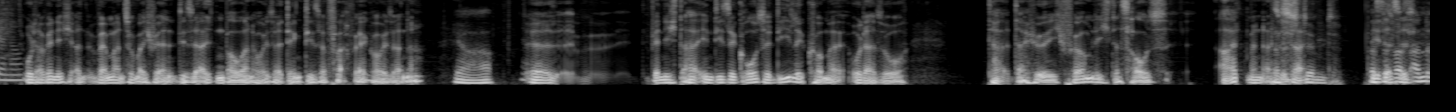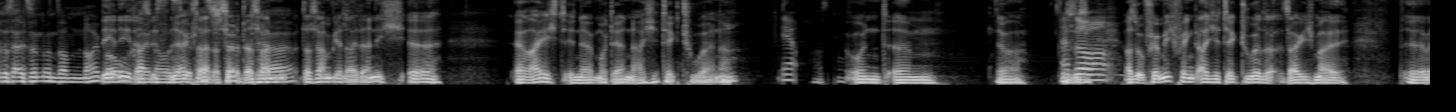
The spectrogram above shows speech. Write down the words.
Genau. oder wenn ich, an- wenn man zum Beispiel an diese alten Bauernhäuser denkt, diese Fachwerkhäuser, ne? Ja. äh, wenn ich da in diese große Diele komme oder so, da, da höre ich förmlich das Haus atmen. Also das da, stimmt. Das Nee, ist das was ist- anderes als in unserem Neubau. Nee, nee, das ist, ja klar, das, stimmt, das, ja. haben, das haben wir leider nicht äh, erreicht in der modernen Architektur. Ne? Und ähm, ja, das ist, Also, also für mich fängt Architektur, sage ich mal, äh,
